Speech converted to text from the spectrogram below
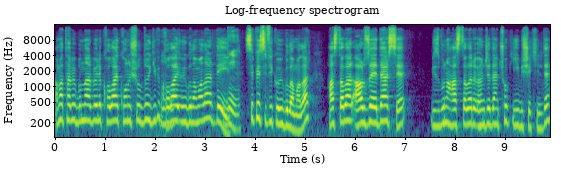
Ama tabii bunlar böyle kolay konuşulduğu gibi kolay uygulamalar değil. Değil. Spesifik uygulamalar. Hastalar arzu ederse biz bunu hastaları önceden çok iyi bir şekilde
